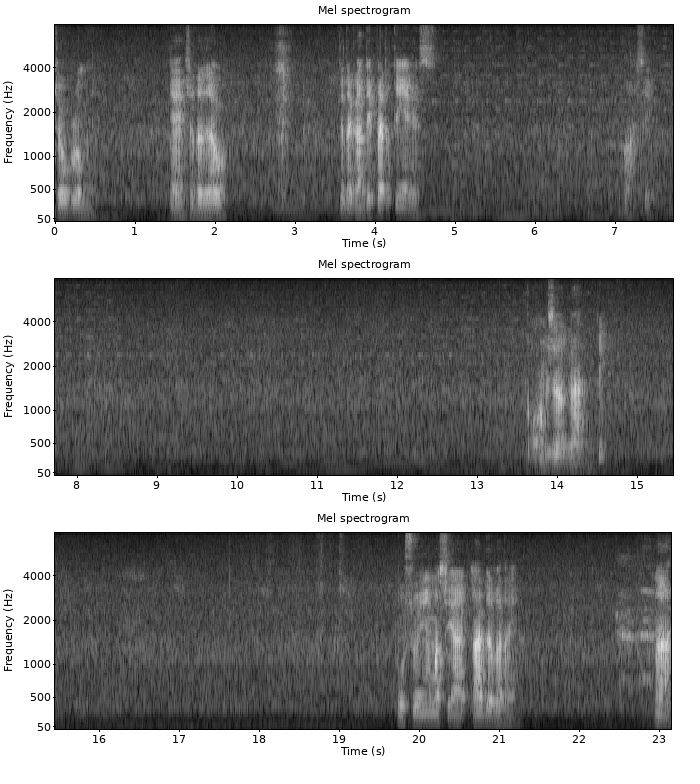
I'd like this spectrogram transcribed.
jauh belum nih. Oke, sudah jauh. Kita ganti partinya guys. Masih. Nggak bisa ganti? Musuhnya masih ada katanya. Nah.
